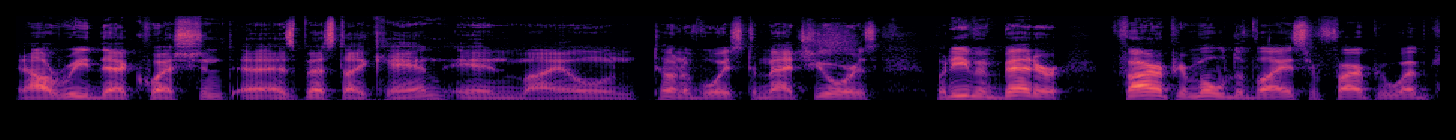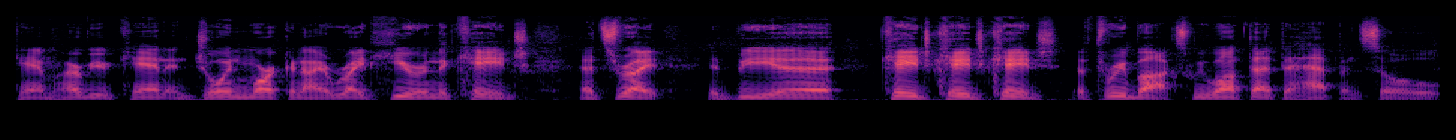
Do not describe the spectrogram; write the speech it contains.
and I'll read that question uh, as best I can in my own tone of voice to match yours. But even better, fire up your mobile device or fire up your webcam, however you can, and join Mark and I right here in the cage. That's right. It'd be a uh, cage, cage, cage, a three box. We want that to happen. So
